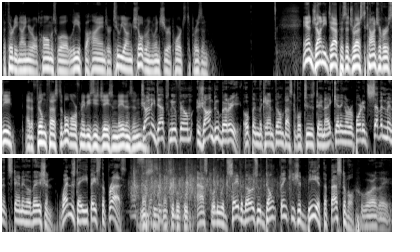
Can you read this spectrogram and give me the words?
The 39 year old Holmes will leave behind her two young children when she reports to prison. And Johnny Depp has addressed controversy at a film festival. More from ABC's Jason Nathanson. Johnny Depp's new film, Jeanne du Barry, opened the Cannes Film Festival Tuesday night, getting a reported seven minute standing ovation. Wednesday, he faced the press. Merci, merci beaucoup. Asked what he would say to those who don't think he should be at the festival. Who are they?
